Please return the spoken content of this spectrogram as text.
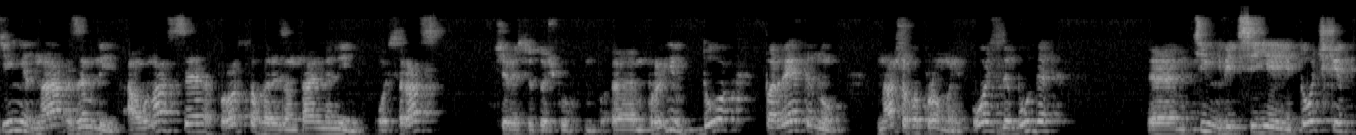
тіні на землі. А у нас це просто горизонтальна лінія. Ось раз через цю точку е, провів до перетину нашого променю. Ось де буде е, тінь від цієї точки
